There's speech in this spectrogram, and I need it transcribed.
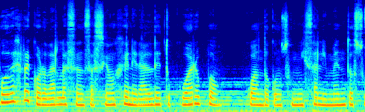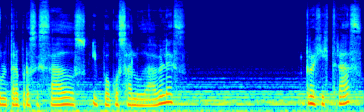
¿Podés recordar la sensación general de tu cuerpo cuando consumís alimentos ultraprocesados y poco saludables? ¿Registrás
